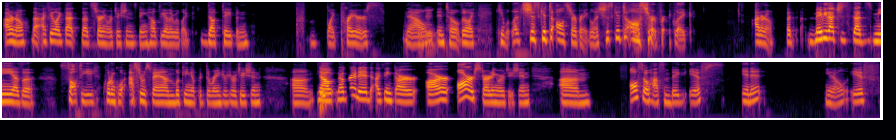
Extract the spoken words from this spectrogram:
I don't know. That I feel like that that starting rotation is being held together with like duct tape and like prayers now until they're like, okay, well, let's just get to All Star break. Let's just get to All Star break. Like, I don't know, but maybe that's just that's me as a salty quote unquote Astros fan looking at like the Rangers rotation. Um, now, now, granted, I think our our our starting rotation um, also has some big ifs in it. You know, if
